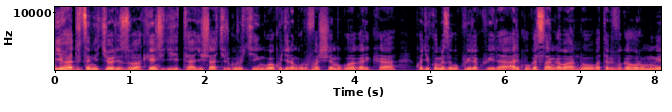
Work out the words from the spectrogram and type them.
Iyo hadutse nk'icyorezo akenshi gihita gishakirwa urukingo kugira ngo rufashe mu guhagarika ko gikomeza gukwirakwira ariko ugasanga abantu batabivugaho rumwe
